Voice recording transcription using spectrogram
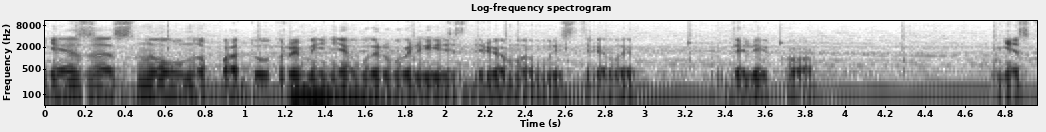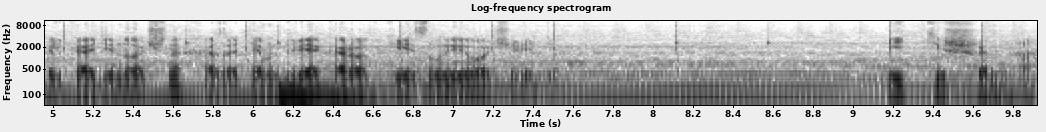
Я заснул, но под утро меня вырвали из дремы выстрелы. Далеко. Несколько одиночных, а затем две короткие злые очереди. И тишина.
